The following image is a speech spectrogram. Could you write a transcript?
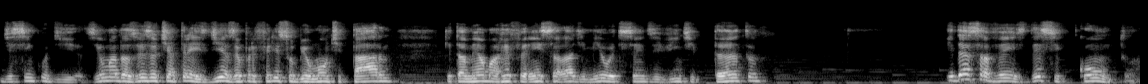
de cinco dias. E uma das vezes eu tinha três dias, eu preferi subir o Monte Tarn, que também é uma referência lá de 1820 e tanto. E dessa vez, desse conto,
